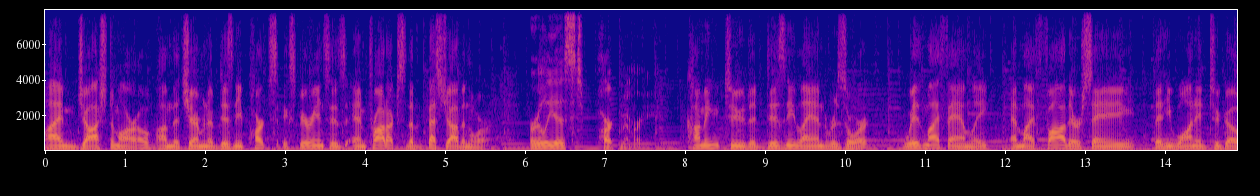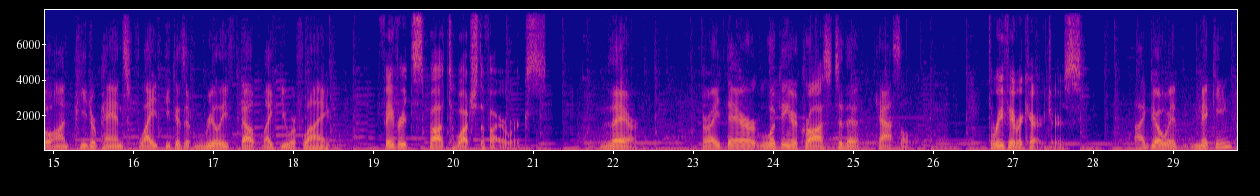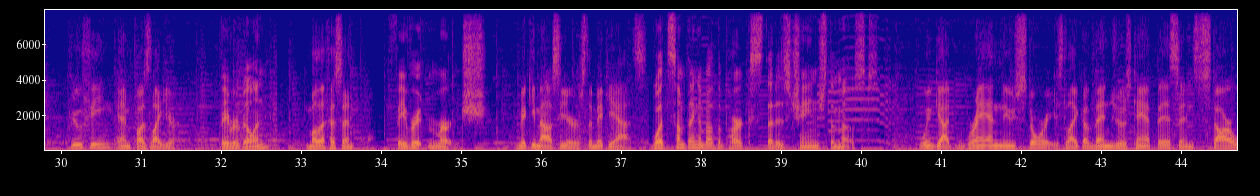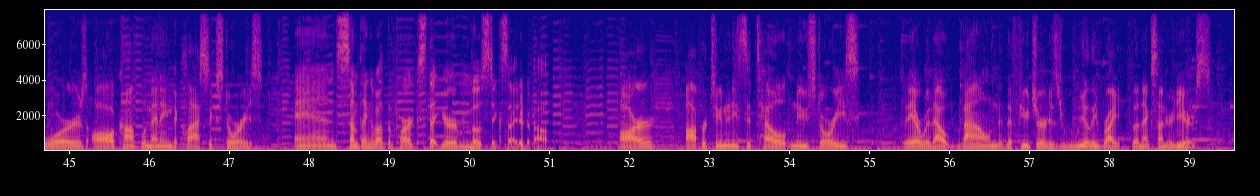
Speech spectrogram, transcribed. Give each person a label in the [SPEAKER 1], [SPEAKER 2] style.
[SPEAKER 1] I'm Josh D'Amaro. I'm the chairman of Disney Parks, Experiences, and Products, the best job in the world.
[SPEAKER 2] Earliest park memory.
[SPEAKER 1] Coming to the Disneyland Resort with my family, and my father saying that he wanted to go on Peter Pan's flight because it really felt like you were flying.
[SPEAKER 2] Favorite spot to watch the fireworks?
[SPEAKER 1] There, right there, looking across to the castle.
[SPEAKER 2] Three favorite characters.
[SPEAKER 1] I'd go with Mickey, Goofy, and Buzz Lightyear.
[SPEAKER 2] Favorite villain?
[SPEAKER 1] Maleficent.
[SPEAKER 2] Favorite merch?
[SPEAKER 1] Mickey Mouse ears, the Mickey hats.
[SPEAKER 2] What's something about the parks that has changed the most?
[SPEAKER 1] We've got brand new stories like Avengers Campus and Star Wars, all complementing the classic stories.
[SPEAKER 2] And something about the parks that you're most excited about?
[SPEAKER 1] Our opportunities to tell new stories, they are without bound. The future is really bright for the next hundred years.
